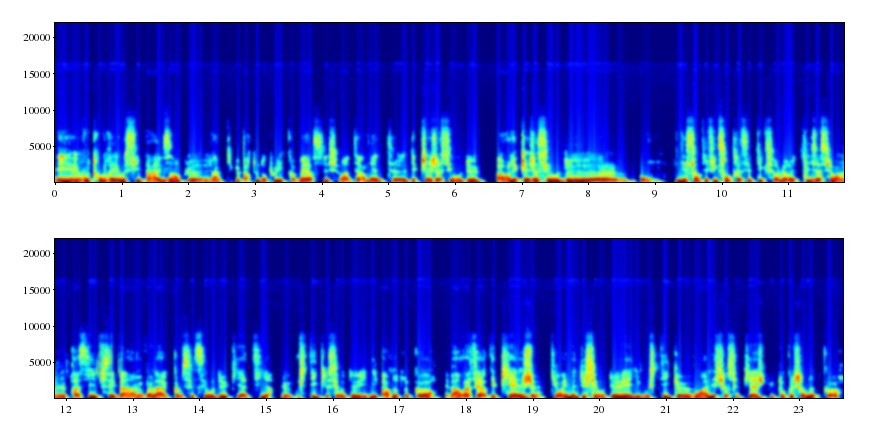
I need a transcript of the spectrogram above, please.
Et vous trouverez aussi, par exemple, euh, un petit peu partout dans tous les commerces et sur Internet, des pièges à CO2. Alors les pièges à CO2, bon, les scientifiques sont très sceptiques sur leur utilisation. Le principe, c'est ben voilà, comme c'est le CO2 qui attire le moustique, le CO2 émis par notre corps, et eh ben on va faire des pièges qui vont émettre du CO2 et les moustiques euh, vont aller sur ces pièges plutôt que sur notre corps.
